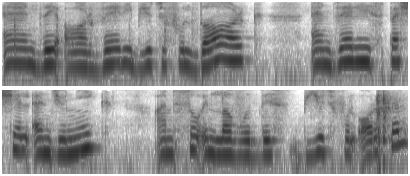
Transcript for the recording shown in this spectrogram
And they are very beautiful dark and very special and unique. I'm so in love with this beautiful oracle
